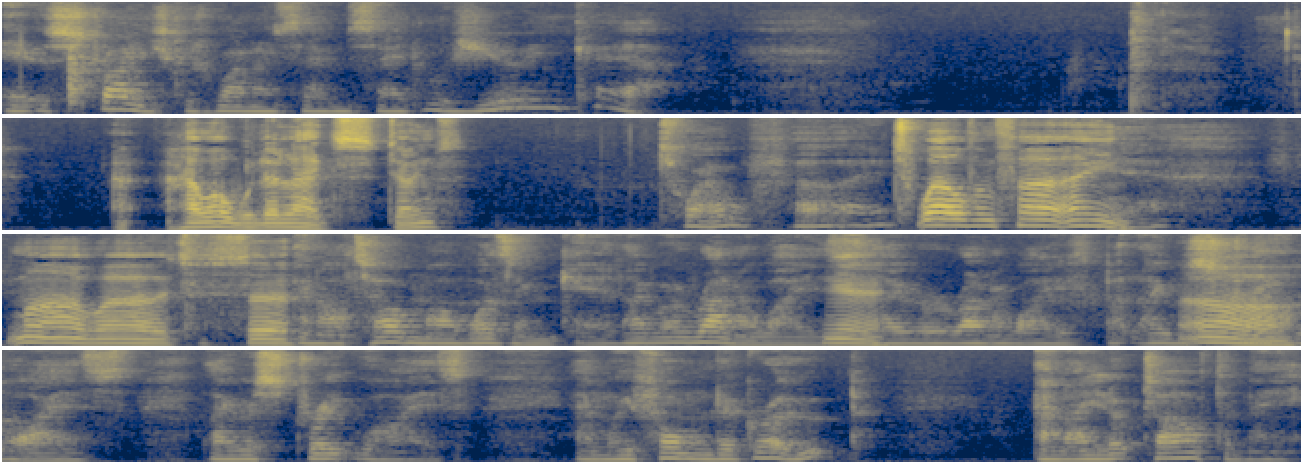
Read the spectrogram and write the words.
it was strange because one of them said, "Was you in care?" Uh, How old were the lads, James? 12, 13. 12 and 13. Yeah. My word. Uh, And I told them I was in care. They were runaways. Yeah. They were runaways, but they were Oh. streetwise. They were streetwise. And we formed a group, and they looked after me.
